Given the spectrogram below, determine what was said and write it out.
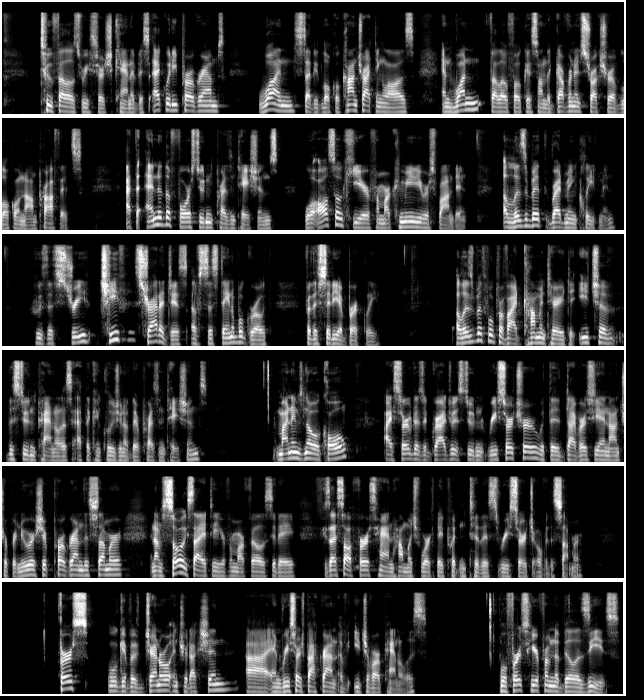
Two fellows researched cannabis equity programs, one studied local contracting laws, and one fellow focused on the governance structure of local nonprofits. At the end of the four student presentations, we'll also hear from our community respondent, Elizabeth Redmond Cleveman, who's the chief strategist of sustainable growth for the city of Berkeley. Elizabeth will provide commentary to each of the student panelists at the conclusion of their presentations. My name is Noah Cole. I served as a graduate student researcher with the Diversity and Entrepreneurship program this summer, and I'm so excited to hear from our fellows today because I saw firsthand how much work they put into this research over the summer. First, we'll give a general introduction uh, and research background of each of our panelists. We'll first hear from Nabil Aziz.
